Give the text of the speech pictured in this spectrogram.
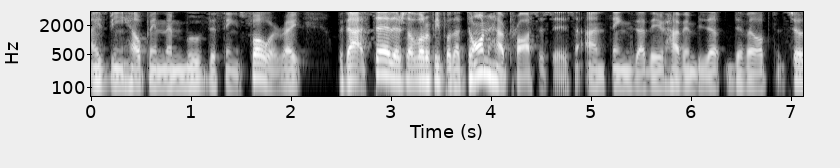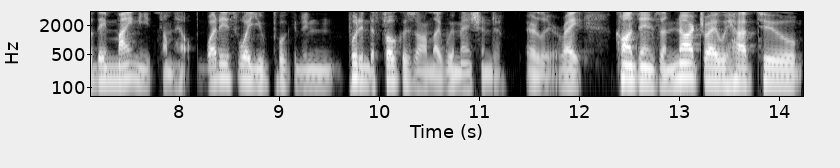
and is being helping them move the things forward, right? With that said, there's a lot of people that don't have processes and things that they haven't de- developed, so they might need some help. What is what you put in put in the focus on, like we mentioned earlier, right? Content is an art, right? We have to.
